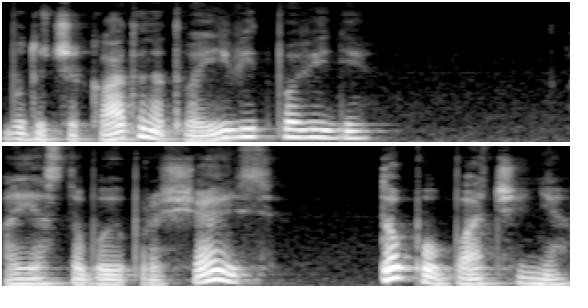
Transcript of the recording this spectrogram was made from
Буду чекати на твої відповіді. А я з тобою прощаюсь. До побачення!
